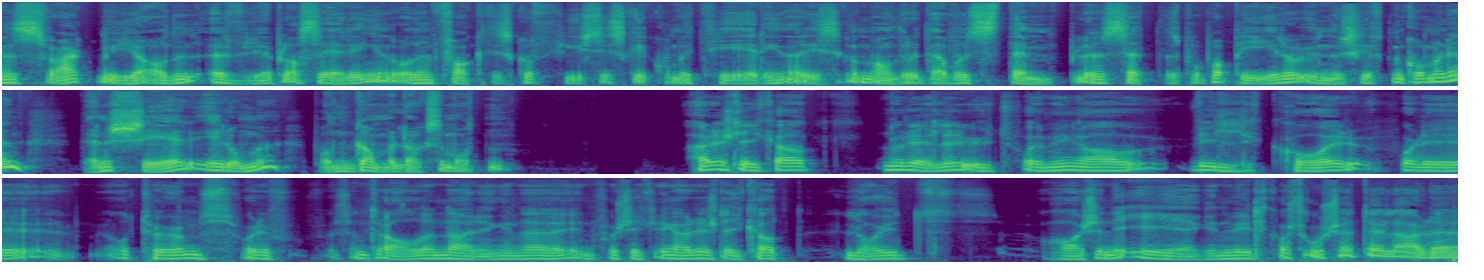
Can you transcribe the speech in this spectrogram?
men svært mye av den øvrige plasseringen og den faktiske og fysiske kommenteringen av risikoen, med andre ord der hvor stempelet settes på papiret og underskriften kommer ned, den skjer i rommet på den gammeldagse måten. Er det slik at når det gjelder utforming av vilkår de, og terms for de sentrale næringene innen forsikring, er det slik at Lloyd har sine egne vilkår stort sett, eller er det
